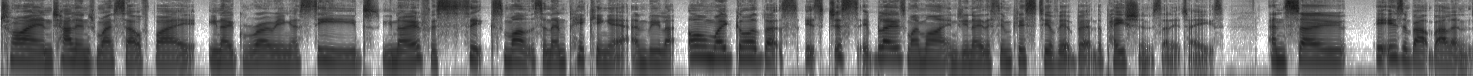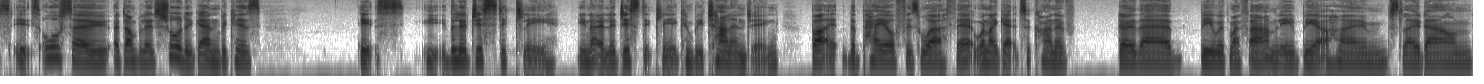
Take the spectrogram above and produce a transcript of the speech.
try and challenge myself by, you know, growing a seed, you know, for six months and then picking it and be like, oh my God, that's, it's just, it blows my mind, you know, the simplicity of it, but the patience that it takes. And so it is about balance. It's also a double edged sword again because it's the logistically, you know, logistically it can be challenging, but the payoff is worth it when I get to kind of go there, be with my family, be at home, slow down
